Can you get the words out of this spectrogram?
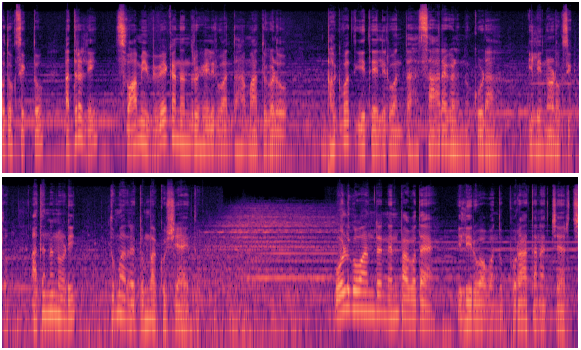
ಓದೋಕೆ ಸಿಕ್ತು. ಅದರಲ್ಲಿ ಸ್ವಾಮಿ ವಿವೇಕಾನಂದರು ಹೇಳಿರುವಂತಹ ಮಾತುಗಳು, ಭಗವದ್ಗೀತೆಯಲ್ಲಿರುವಂತಹ ಸಾರಗಳನ್ನು ಕೂಡ ಇಲ್ಲಿ ನೋಡೋಕೆ ಸಿಕ್ತು. ಅದನ್ನು ನೋಡಿ ತುಂಬ ಅಂದರೆ ತುಂಬ ಖುಷಿಯಾಯಿತು ಓಲ್ಡ್ ಗೋವಾ ಅಂದರೆ ನೆನಪಾಗೋದೆ ಇಲ್ಲಿರುವ ಒಂದು ಪುರಾತನ ಚರ್ಚ್.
